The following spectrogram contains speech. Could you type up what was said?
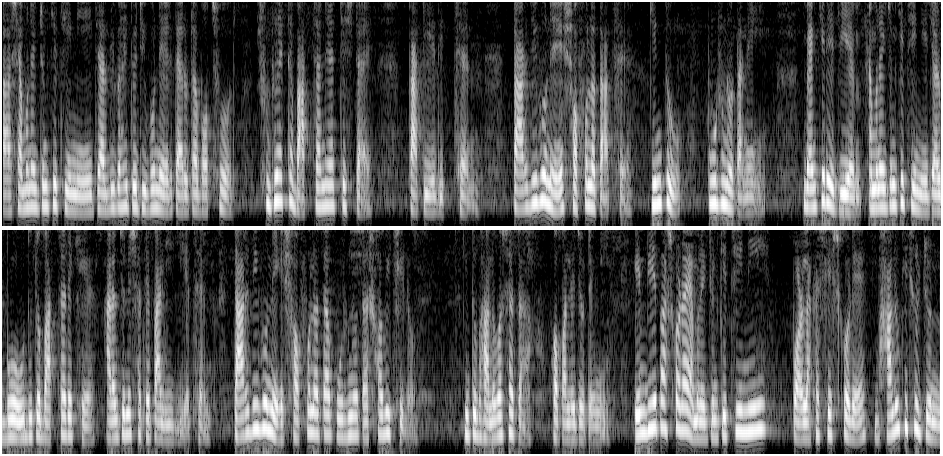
দাস এমন একজনকে চিনি যার বিবাহিত জীবনের তেরোটা বছর শুধু একটা বাচ্চা নেওয়ার চেষ্টায় কাটিয়ে দিচ্ছেন। তার জীবনে সফলতা আছে, কিন্তু পূর্ণতা নেই। ব্যাংকের এজিএম এমন একজনকে চিনি যার বউ দুটো বাচ্চা রেখে আরেকজনের সাথে পালিয়ে গিয়েছেন। তার জীবনে সফলতা, পূর্ণতা সবই ছিল, কিন্তু ভালোবাসাটা কপালে জোটেনি। এমবিএ পাশ করা এমন একজনকে চিনি, পড়ালেখা শেষ করে ভালো কিছুর জন্য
